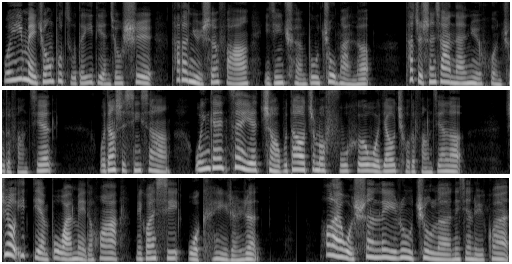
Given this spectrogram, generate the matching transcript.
唯一美中不足的一点就是，它的女生房已经全部住满了。他只剩下男女混住的房间。我当时心想，我应该再也找不到这么符合我要求的房间了。只有一点不完美的话，没关系，我可以忍忍。后来我顺利入住了那间旅馆。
